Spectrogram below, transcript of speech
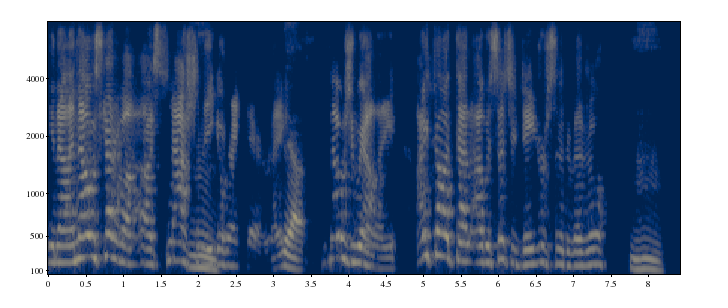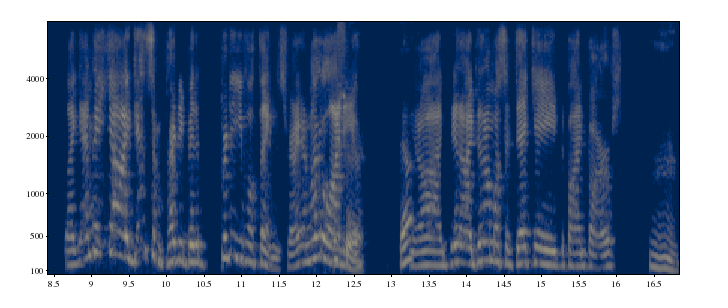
You know, and that was kind of a, a smash Mm. ego right there, right? yeah. that was reality. I thought that I was such a dangerous individual. Mhm. Like, I mean, yeah, I did some pretty bit, pretty evil things, right? I'm not gonna lie For to you. Yeah. You know, I did, I did almost a decade behind bars. Mhm.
